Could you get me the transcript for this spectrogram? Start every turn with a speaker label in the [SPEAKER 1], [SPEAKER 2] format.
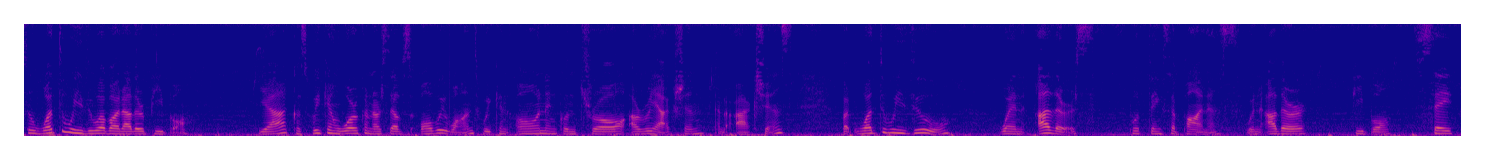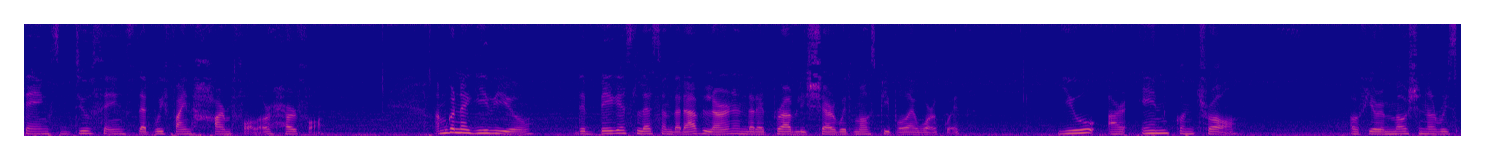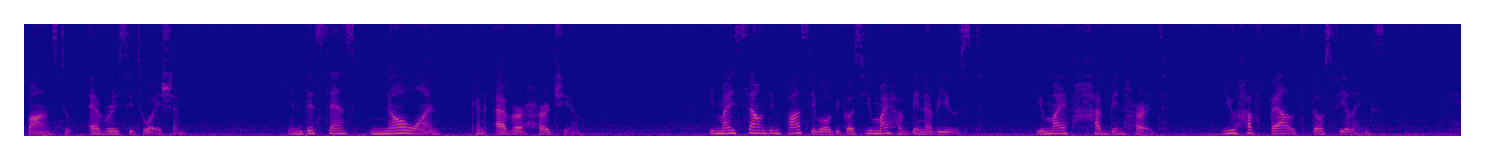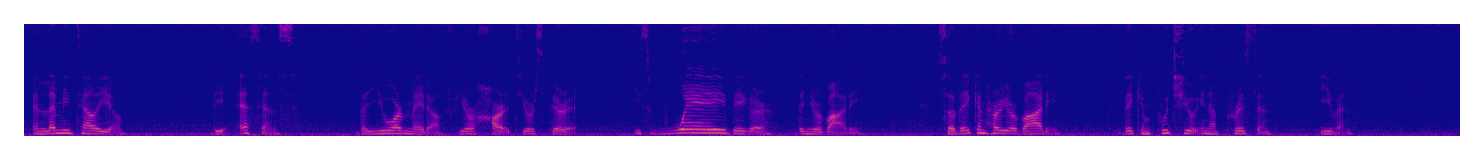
[SPEAKER 1] So what do we do about other people? Yeah, because we can work on ourselves all we want. We can own and control our reaction and actions. But what do we do when others put things upon us? When other people say things, do things that we find harmful or hurtful? I'm gonna give you the biggest lesson that I've learned and that I probably share with most people I work with. You are in control of your emotional response to every situation. In this sense, no one can ever hurt you. It might sound impossible because you might have been abused. You might have been hurt. You have felt those feelings. And let me tell you, the essence that you are made of, your heart, your spirit, is way bigger than your body. So they can hurt your body. They can put you in a prison, even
